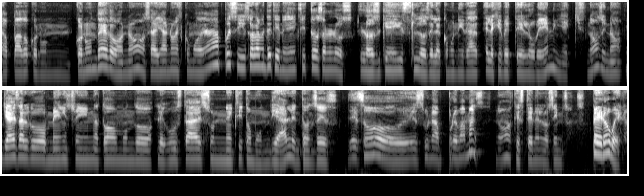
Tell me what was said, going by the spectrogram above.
tapado con un con un dedo, ¿no? O sea, ya no es como de, ah, pues sí, solamente tiene éxito, solo los los gays, los de la comunidad LGBT lo ven y X, ¿no? Sino ya es algo mainstream, a todo el mundo le gusta, es un éxito mundial, entonces eso es una prueba más, ¿no? Que estén en los Simpsons. Pero bueno,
